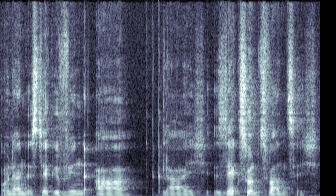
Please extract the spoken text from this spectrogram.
und dann ist der Gewinn a gleich 26.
